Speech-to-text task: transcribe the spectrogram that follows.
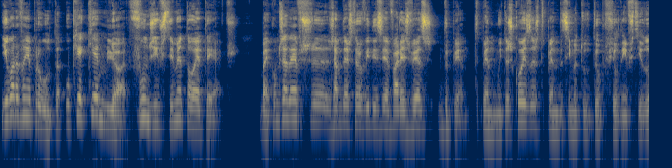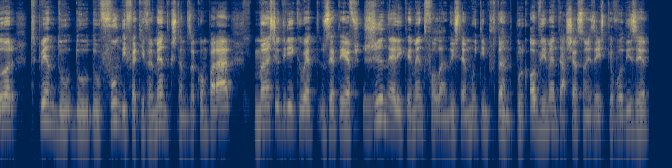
E agora vem a pergunta: o que é que é melhor, fundos de investimento ou ETFs? Bem, como já, deves, eh, já me deves ter ouvido dizer várias vezes, depende. Depende de muitas coisas, depende acima de tudo do teu perfil de investidor, depende do, do, do fundo efetivamente que estamos a comparar, mas eu diria que os ETFs, genericamente falando, isto é muito importante porque, obviamente, há exceções a isto que eu vou dizer,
